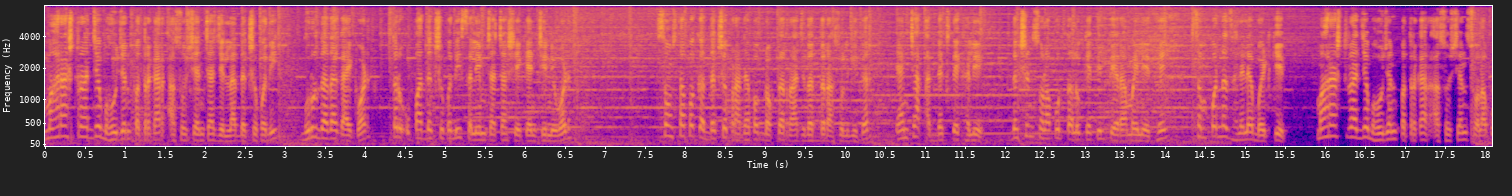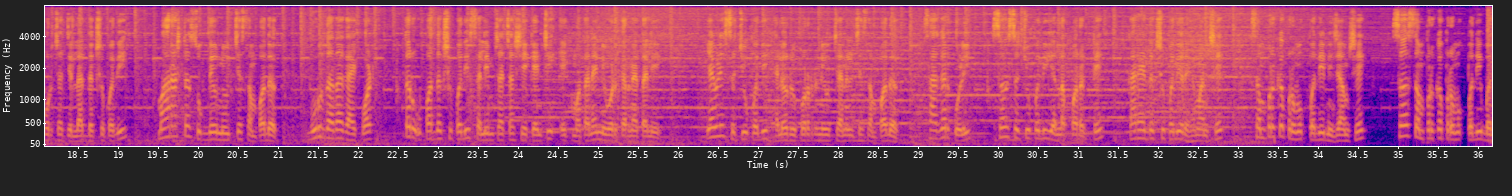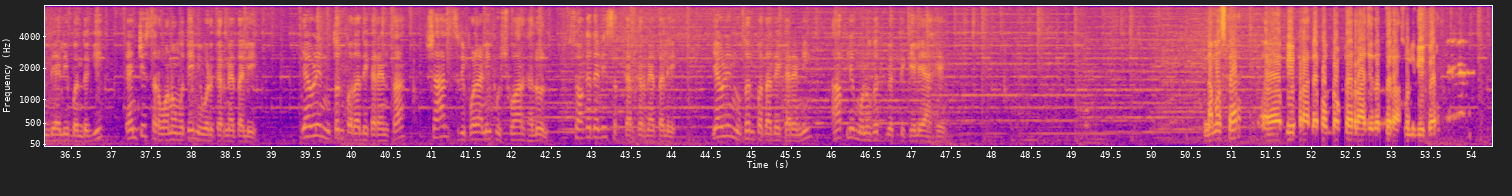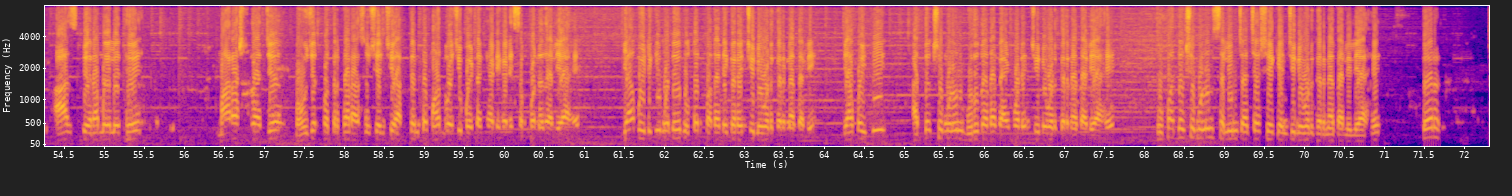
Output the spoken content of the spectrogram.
महाराष्ट्र राज्य बहुजन पत्रकार असोसिएशनच्या जिल्हाध्यक्षपदी गुरुदादा गायकवाड तर उपाध्यक्षपदी सलीम चाचा शेख यांची निवड. संस्थापक अध्यक्ष प्राध्यापक डॉक्टर राजदत्त रासुलगीकर यांच्या अध्यक्षतेखाली दक्षिण सोलापूर तालुक्यातील तेरा मैल येथे संपन्न झालेल्या बैठकीत महाराष्ट्र राज्य बहुजन पत्रकार असोसिएशन सोलापूरच्या जिल्हाध्यक्षपदी महाराष्ट्र सुखदेव न्यूजचे संपादक गुरुदादा गायकवाड तर उपाध्यक्षपदी सलीम चाचा शेख यांची एकमताने निवड करण्यात आली. यावेळी सचिवपदी हॅलो रिपोर्टर न्यूज चॅनलचे संपादक सागर कोळी सहसचिवपदी यल्लाप्पा रट्टे कार्याध्यक्षपदी रेहमान शेख संपर्क प्रमुखपदी निजाम शेख सहसंपर्क प्रमुखपदी बंदी अली बंदगी यांची सर्वानुमते निवड करण्यात आली. यावेळी नूतन पदाधिकाऱ्यांचा शाल श्रीफळ आणि पुष्पहार घालून स्वागत आणि सत्कार करण्यात आले. यावेळी नूतन पदाधिकाऱ्यांनी आपले मनोगत व्यक्त केले आहे. नमस्कार मी प्राध्यापक डॉक्टर राजदत्त रासुलगीकर. आज तेरा मैल येथे महाराष्ट्र राज्य बहुजन पत्रकार असोसिएशनची अत्यंत महत्वाची बैठक या ठिकाणी संपन्न झाली आहे. या बैठकीमध्ये नूतन पदाधिकाऱ्यांची निवड करण्यात आली. यापैकी अध्यक्ष म्हणून गुरुदादा गायकवाड यांची निवड करण्यात आली आहे. उपाध्यक्ष म्हणून सलीम चाचा शेख यांची निवड करण्यात आलेली आहे. तर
